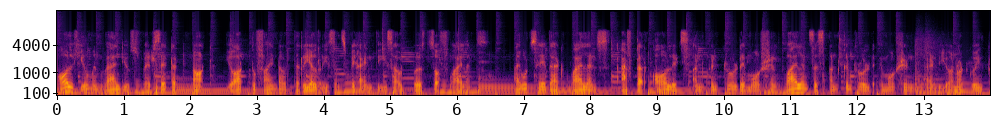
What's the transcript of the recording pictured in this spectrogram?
All human values were set at naught. You ought to find out the real reasons behind these outbursts of violence. I would say that violence, after all its uncontrolled emotion, violence is uncontrolled emotion, and you are not going to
